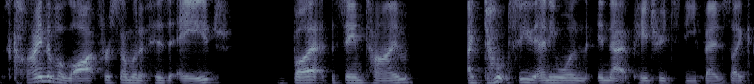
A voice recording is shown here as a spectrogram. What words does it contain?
It's kind of a lot for someone of his age but at the same time, I don't see anyone in that Patriots defense like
